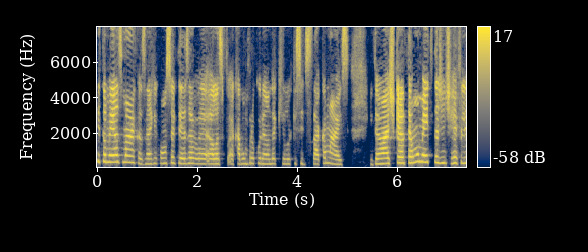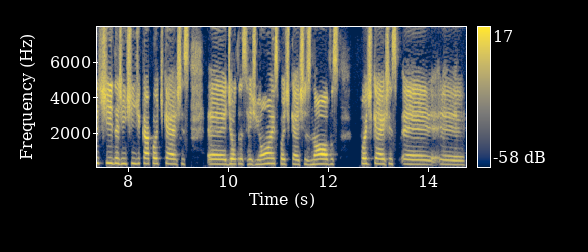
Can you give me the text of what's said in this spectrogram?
e também as marcas, né, que com certeza é, elas acabam procurando aquilo que se destaca mais. Então, eu acho que é até o momento da gente refletir, da gente indicar podcasts é, de outras regiões, podcasts novos, podcasts é, é,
